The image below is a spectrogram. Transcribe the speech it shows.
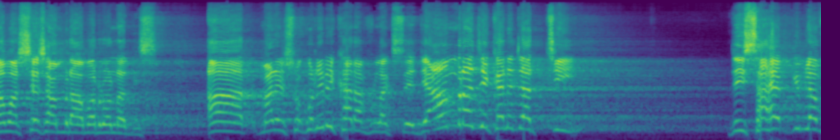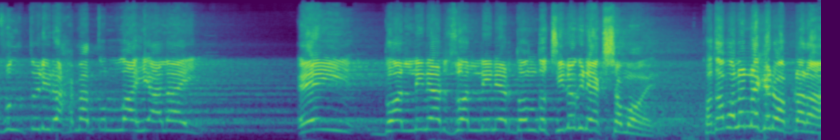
নামাজ শেষ, আমরা আবার রওনা দিছি। আর মানে সকলেরই খারাপ লাগছে যে আমরা যেখানে যাচ্ছি, যে সাহেব কিবলা ফুলতুলি রহমাতুল্লাহ আলাই, এই দোয়াল্লিন আর জোয়াল্লিনের দ্বন্দ্ব ছিল কিনা এক সময়? কথা বলেন না কেন আপনারা?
